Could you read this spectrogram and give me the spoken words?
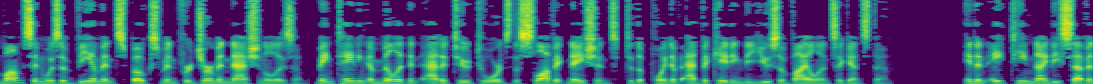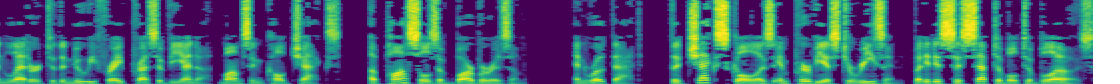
Mommsen was a vehement spokesman for German nationalism, maintaining a militant attitude towards the Slavic nations, to the point of advocating the use of violence against them. In an 1897 letter to the Neue Freie Presse of Vienna, Mommsen called Czechs, "...apostles of barbarism", and wrote that, "...the Czech skull is impervious to reason, but it is susceptible to blows."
